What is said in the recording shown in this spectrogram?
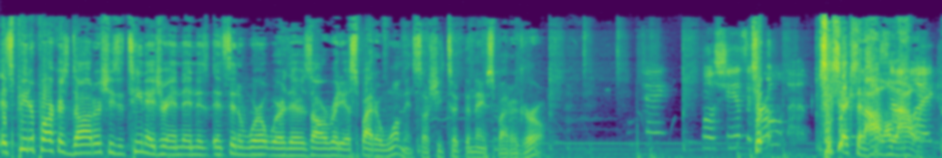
It's Peter Parker's daughter. She's a teenager, and, and it's in a world where there's already a Spider Woman, so she took the name Spider Girl. Okay, well, she is a so, girl then. She checks it. Allow like,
